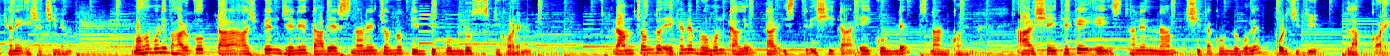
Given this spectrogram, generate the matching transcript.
এখানে এসেছিলেন। মহামণি ভার্গব তারা আসবেন জেনে তাদের স্নানের জন্য তিনটি কুণ্ড সৃষ্টি করেন। রামচন্দ্র এখানে ভ্রমণকালে তার স্ত্রী সীতা এই কুণ্ডে স্নান করেন আর সেই থেকেই এই স্থানের নাম সীতাকুণ্ড বলে পরিচিতি লাভ করে।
